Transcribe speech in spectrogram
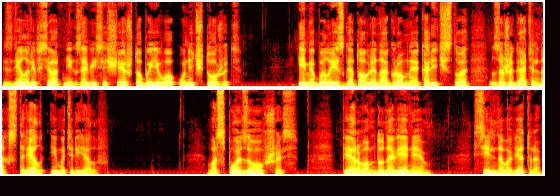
сделали все от них зависящее, чтобы его уничтожить. Ими было изготовлено огромное количество зажигательных стрел и материалов. Воспользовавшись первым дуновением сильного ветра,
